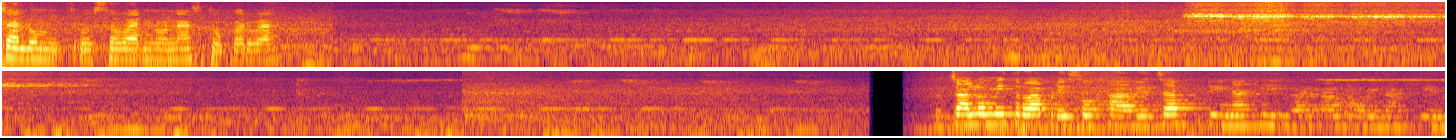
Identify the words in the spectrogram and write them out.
ચાલો મિત્રો સવારનો નાસ્તો કરવા. ચાલો મિત્રો આપણે સોફા હવે ચાપટી નાખી નાખીએ.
